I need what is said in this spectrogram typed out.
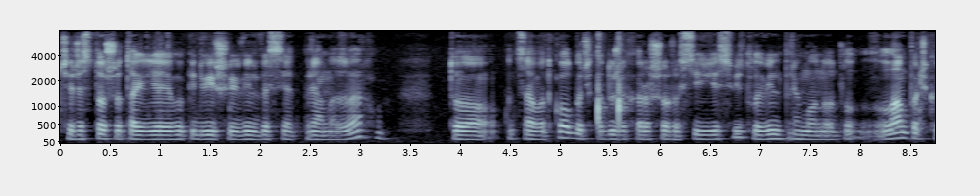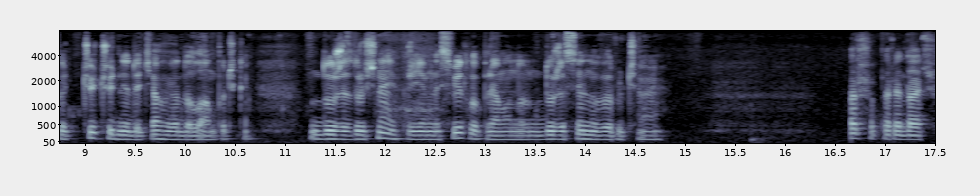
Через те, що так я його підвішую, він висить прямо зверху, то ця от колбочка дуже хорошо розсіює світло, він прямо ну, лампочка чуть-чуть не дотягує до лампочки. Дуже зручне і приємне світло, прямо ну, дуже сильно виручає. Перша передача.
